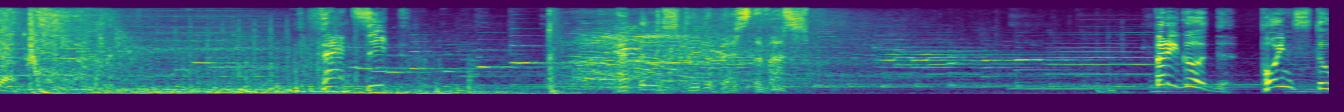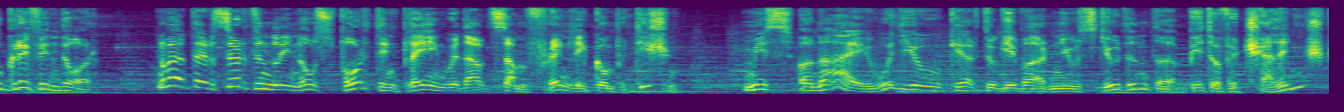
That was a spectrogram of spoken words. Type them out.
Accio. That's it! Happens to the best of us. Very good. Points to Gryffindor. But there's certainly no sport in playing without some friendly competition. Miss Onai, would you care to give our new student a bit of a challenge?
